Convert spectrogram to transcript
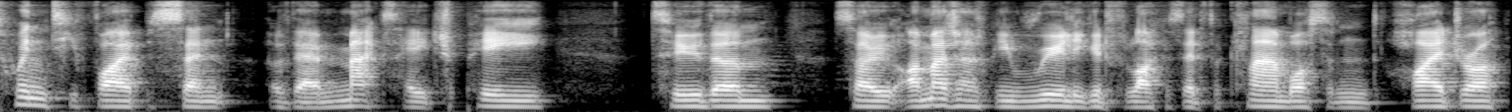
25% of their max HP to them. So I imagine it's be really good for, like I said, for Clan Boss and Hydra.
